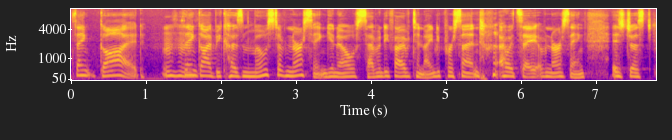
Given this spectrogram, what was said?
thank God. Mm-hmm. Thank God, because most of nursing, you know, 75 to 90%, I would say, of nursing is just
